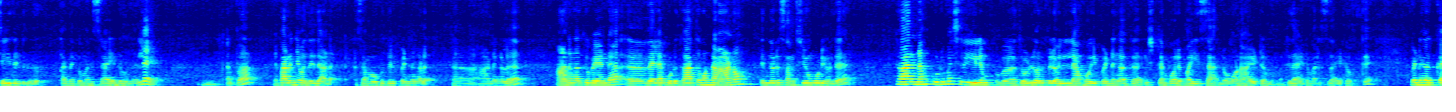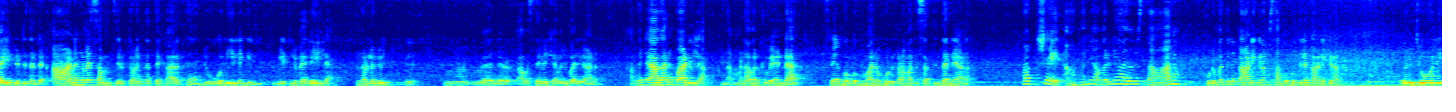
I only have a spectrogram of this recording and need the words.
ചെയ്തിരുന്നത് അതൊക്കെ മനസ്സിലായി തോന്നുന്നു അല്ലേ? അപ്പോൾ പറഞ്ഞു വന്ന ഇതാണ് സമൂഹത്തിൽ പെണ്ണുങ്ങൾ ആണുങ്ങൾ ആണുങ്ങൾക്ക് വേണ്ട വില കൊടുക്കാത്തത് കൊണ്ടാണോ എന്നൊരു സംശയവും കൂടിയുണ്ട്. കാരണം കുടുംബശ്രീയിലും തൊഴിലുറപ്പിലും എല്ലാം പോയി പെണ്ണുങ്ങൾക്ക് ഇഷ്ടം പോലെ പൈസ ലോണായിട്ടും മറ്റേതായിട്ടും മനസ്സിലായിട്ടും ഒക്കെ പെണ്ണുങ്ങൾക്ക് കൈ കിട്ടുന്നുണ്ട്. ആണുങ്ങളെ സംബന്ധിച്ചിടത്തോളം ഇന്നത്തെ കാലത്ത് ജോലിയില്ലെങ്കിൽ വീട്ടിൽ വിലയില്ല എന്നുള്ളൊരു അവസ്ഥയിലേക്ക് അവർ വരികയാണ്. അങ്ങനെ ആകാൻ പാടില്ല. നമ്മൾ അവർക്ക് വേണ്ട സ്നേഹവും ബഹുമാനവും കൊടുക്കണം അത് സത്യം തന്നെയാണ്. പക്ഷേ അവർ അവരുടെ ആ ഒരു സ്ഥാനം കുടുംബത്തിൽ കാണിക്കണം സമൂഹത്തിൽ കാണിക്കണം. ഒരു ജോലി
